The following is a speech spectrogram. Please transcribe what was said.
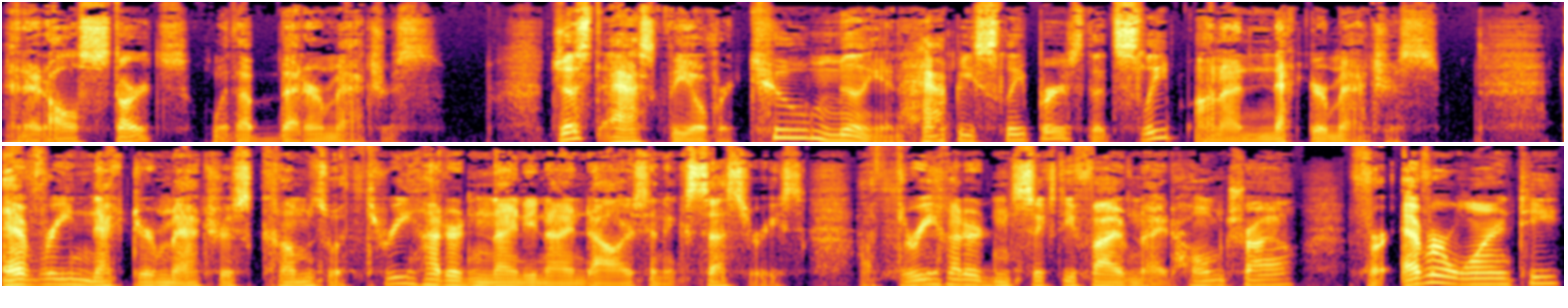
And it all starts with a better mattress. Just ask the over 2 million happy sleepers that sleep on a Nectar mattress. Every Nectar mattress comes with $399 in accessories, a 365 night home trial, forever warranty,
